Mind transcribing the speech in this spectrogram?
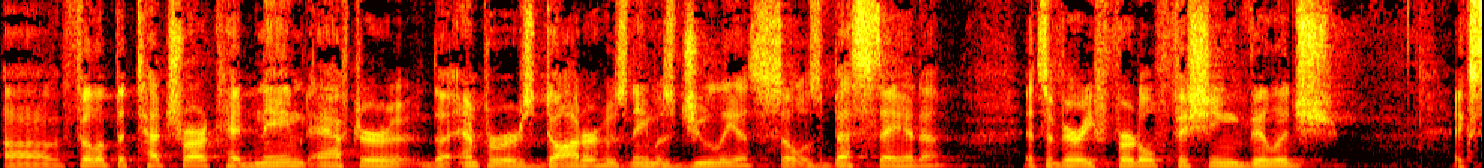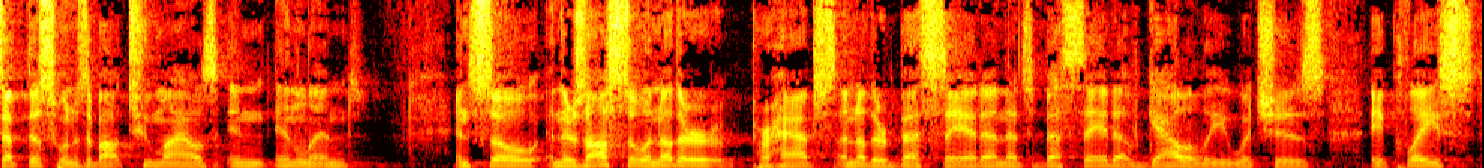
uh, Philip the Tetrarch had named after the emperor's daughter, whose name was Julius. So it was Bethsaida. It's a very fertile fishing village, except this one is about two miles in, inland. And so, and there's also another, perhaps another Bethsaida, and that's Bethsaida of Galilee, which is a place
